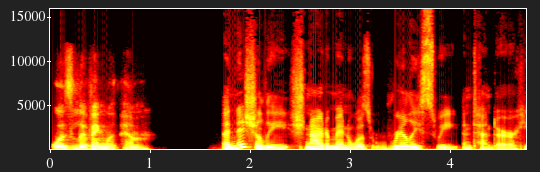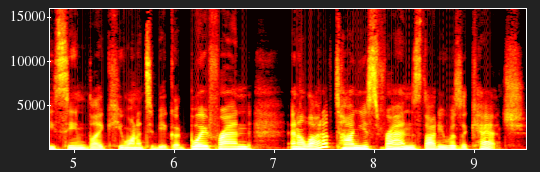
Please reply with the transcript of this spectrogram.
was living with him. Initially, Schneiderman was really sweet and tender. He seemed like he wanted to be a good boyfriend, and a lot of Tanya's friends thought he was a catch.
